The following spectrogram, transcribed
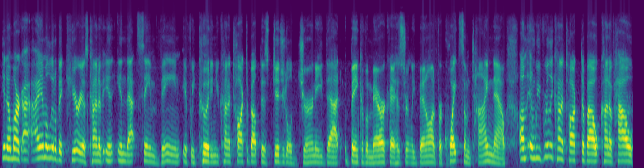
You know, Mark, I, I, am a little bit curious, kind of in, in that same vein, if we could. And you kind of talked about this digital journey that Bank of America has certainly been on for quite some time now. Um, and we've really kind of talked about kind of how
